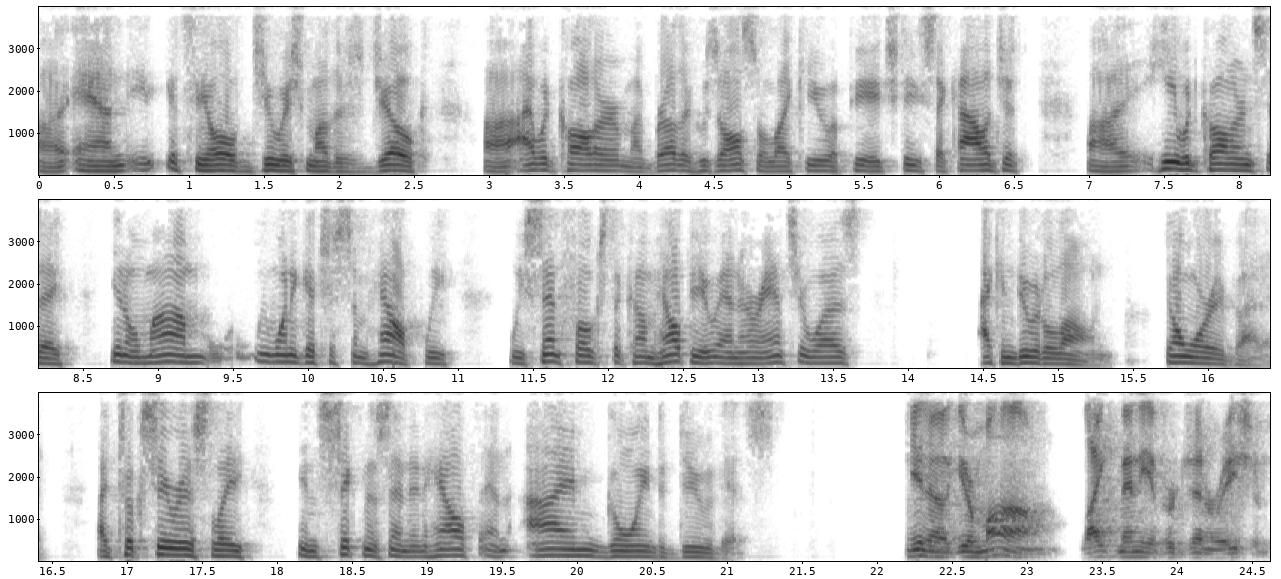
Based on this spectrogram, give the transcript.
uh, and it's the old Jewish mother's joke. Uh, I would call her, my brother, who's also like you, a PhD psychologist, uh, he would call her and say, You know, mom, we want to get you some help. We We sent folks to come help you. And her answer was, I can do it alone. Don't worry about it. I took seriously in sickness and in health, and I'm going to do this. You know, your mom, like many of her generation,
